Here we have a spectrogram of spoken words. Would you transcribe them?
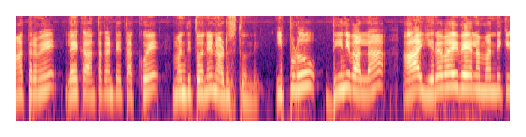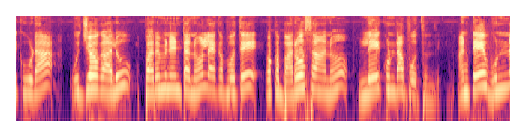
మాత్రమే లేక అంతకంటే తక్కువే మందితోనే నడుస్తుంది. ఇప్పుడు దీనివల్ల ఆ ఇరవై వేల మందికి కూడా ఉద్యోగాలు పర్మనెంట్ అనో లేకపోతే ఒక భరోసానో లేకుండా పోతుంది. అంటే ఉన్న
